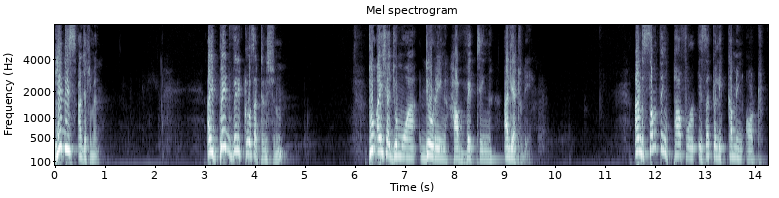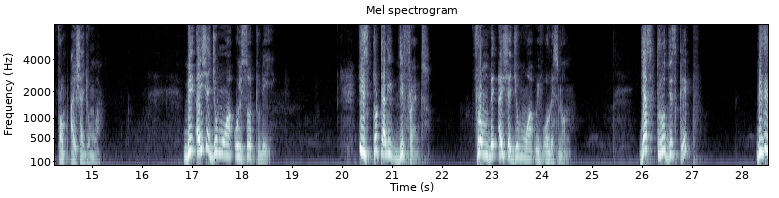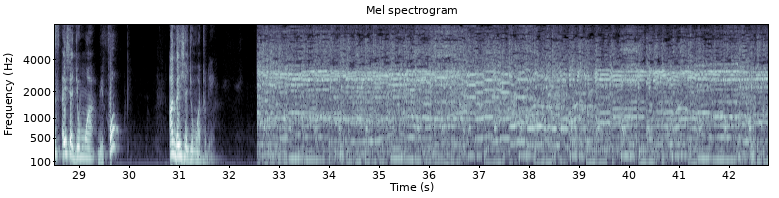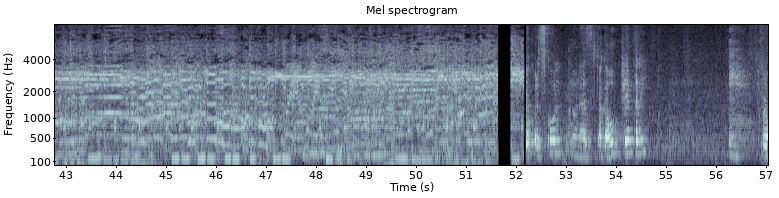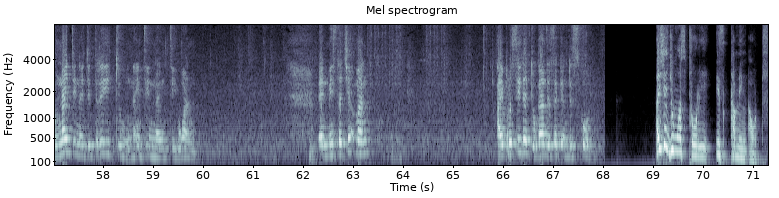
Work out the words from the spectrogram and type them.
Ladies and gentlemen, I paid very close attention to Aisha Jumwa during her vetting earlier today. And something powerful is actually coming out from Aisha Jumwa. The Aisha Jumwa we saw today is totally different from the Aisha Jumwa we've always known. Just through this clip, this is Aisha Jumwa before and Aisha Jumwa today. local school known as Takaungu Primary from 1993 to 1991. And Mr. Chairman, I proceeded to Ganze Secondary School. Aisha Jumwa's story is coming out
